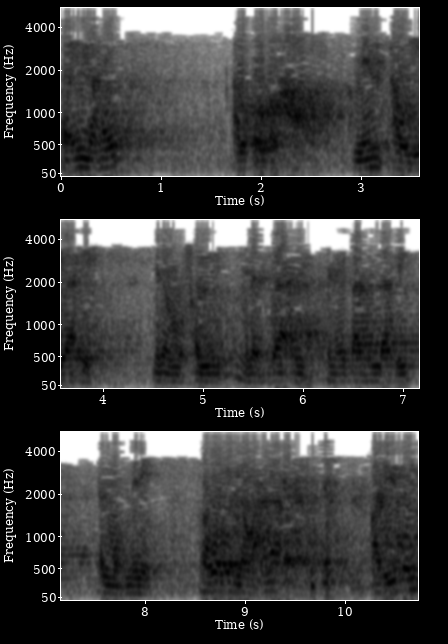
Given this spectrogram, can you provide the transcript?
فإنه القرب الخاص من أوليائه من المصلي من الداعي من عباد الله المؤمنين. فهو جل وعلا قريب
